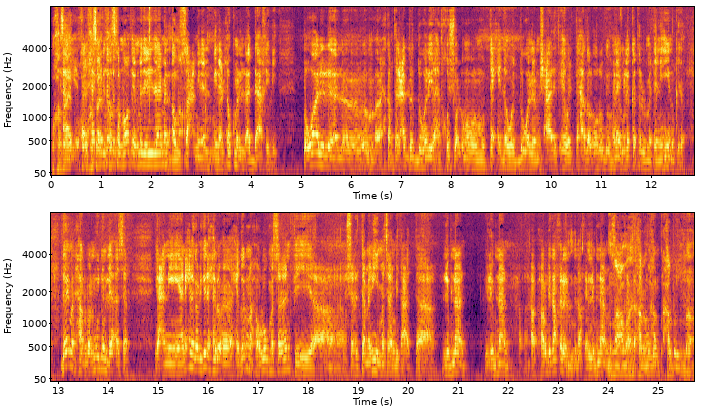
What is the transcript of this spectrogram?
وخسائر اللي بتلمس المواطن المدني دائما نعم. أوسع من من الحكم الداخلي. طوال ال- ال- محكمة العدل الدولية حتخش والأمم المتحدة والدول مش عارف إيه والاتحاد الأوروبي وهنا يقول لك قتلوا المدنيين وكده. دائما حرب المدن لها أثر. يعني يعني إحنا قبل كده حر- حضرنا حروب مثلا في آه، سنة 80 مثلا بتاعت آه، لبنان. في لبنان. حرب داخل داخل لبنان مثلا. نعم حرب حرب ال-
